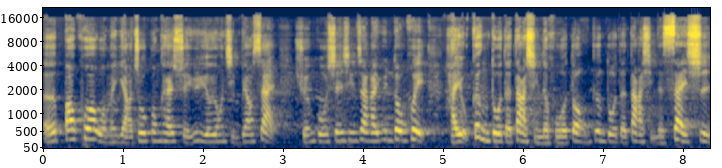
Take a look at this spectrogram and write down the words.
而包括我们亚洲公开水域游泳锦标赛、全国身心障碍运动会，还有更多的大型的活动、更多的大型的赛事，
